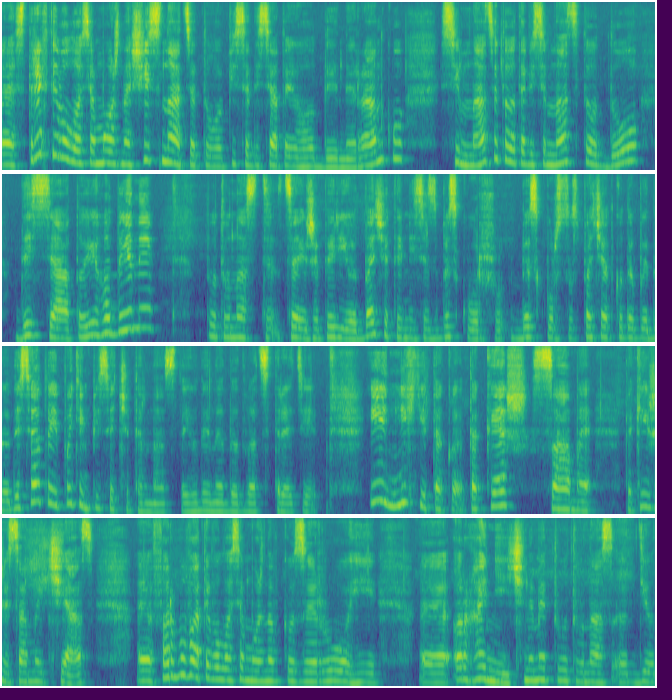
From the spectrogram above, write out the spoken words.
Е, Стригти волосся можна 16-го після 10-ї години ранку, 17-го та 18-го до 10-ї години. Тут у нас цей же період, бачите, місяць без курсу, без курсу з початку доби до 10, потім після 14 години до 23. І нігті так, таке ж саме, такий же самий час. Е, Фарбувати волосся можна в козирогі е, органічними. Тут у нас е,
